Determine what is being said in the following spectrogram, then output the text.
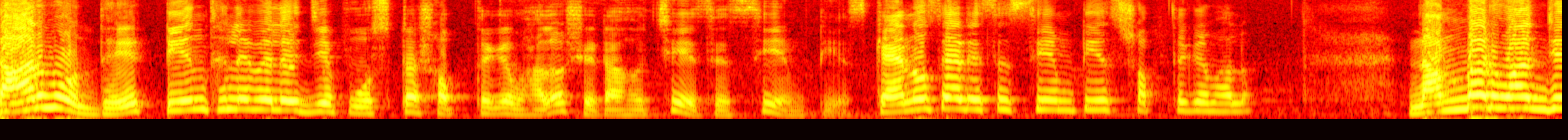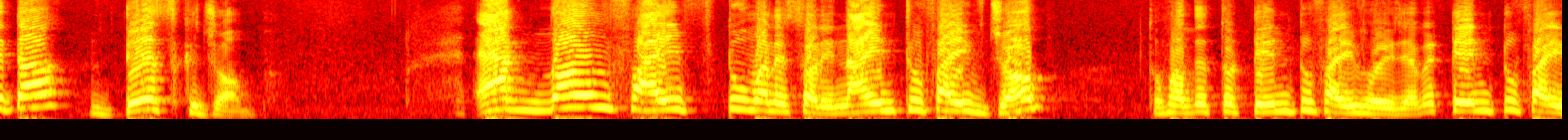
তার মধ্যে টেন্থ লেভেলের যে পোস্টটা সব থেকে ভালো, সেটা হচ্ছে এসএসসি এমটিএস কেন স্যার এসএসসি এমটিএস সব থেকে ভালো? নাম্বার ওয়ান যেটা ডেস্ক জব একদম ফাইভ টু মানে sorry nine to five job তোমাদের তো টেন টু ফাইভ হয়ে যাবে। টেন টু ফাইভ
